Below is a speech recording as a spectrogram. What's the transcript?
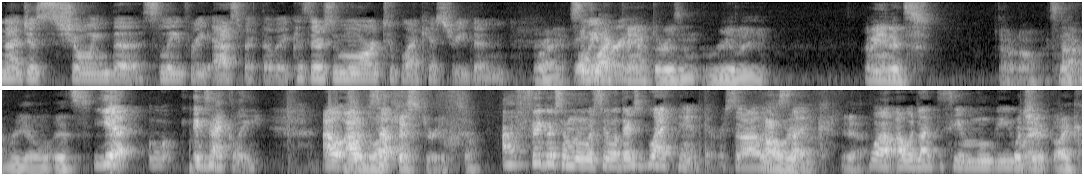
not just showing the slavery aspect of it, because there's more to Black history than Right. Well, Black Panther isn't really. I mean, it's. I don't know. It's not real. It's, yeah, exactly. I, I, Black so history. So. I figured someone would say, "Well, there's Black Panther," so I was Oh yeah, like, yeah. "Well, I would like to see a movie Which where." it, like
